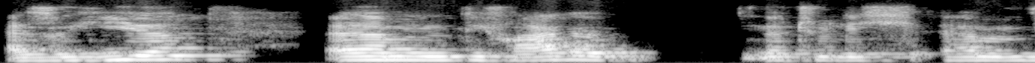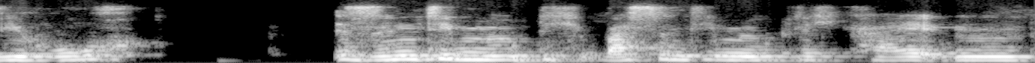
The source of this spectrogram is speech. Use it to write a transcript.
Also hier ähm, die Frage natürlich, ähm, wie hoch sind die möglich, was sind die Möglichkeiten,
